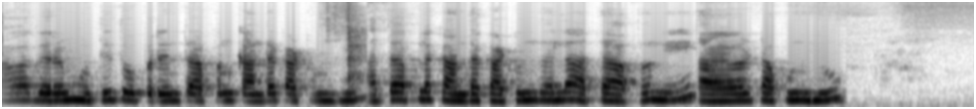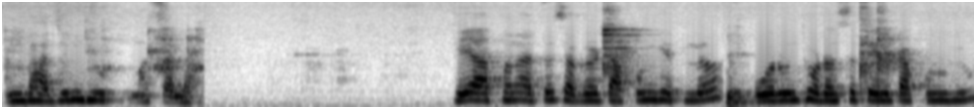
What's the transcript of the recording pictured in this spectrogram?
तवा गरम होते तोपर्यंत आपण कांदा काटून घेऊ. आता आपला कांदा काटून झाला. आता आपण हे तव्यावर टाकून घेऊ आणि भाजून घेऊ मसाला. हे आपण आता सगळं टाकून घेतलं. वरून थोडंसं तेल टाकून घेऊ.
